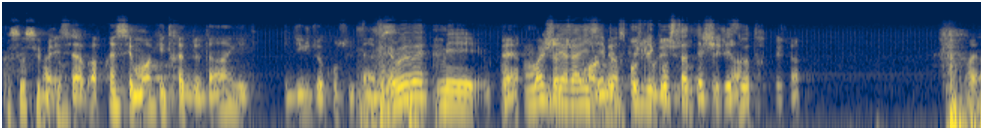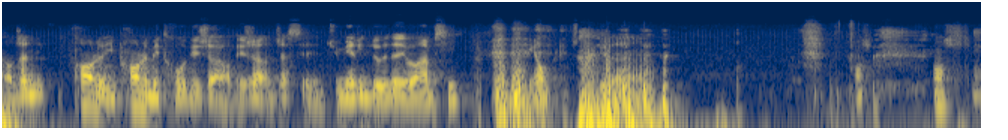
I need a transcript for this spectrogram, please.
Ah, ça, c'est Après, c'est moi qui traite de dingue et qui dit que je dois consulter un médecin. Oui, mais moi, je l'ai réalisé parce que je l'ai constaté chez les autres. Ouais, alors déjà, il prend le, il prend le métro déjà. Alors déjà, déjà tu mérites d'aller voir un psy. Et en plus, euh... franchement,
